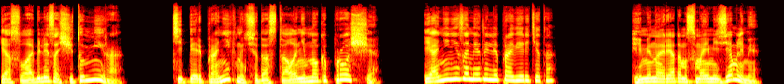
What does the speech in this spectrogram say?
и ослабили защиту мира. Теперь проникнуть сюда стало немного проще, и они не замедлили проверить это. Именно рядом с моими землями?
